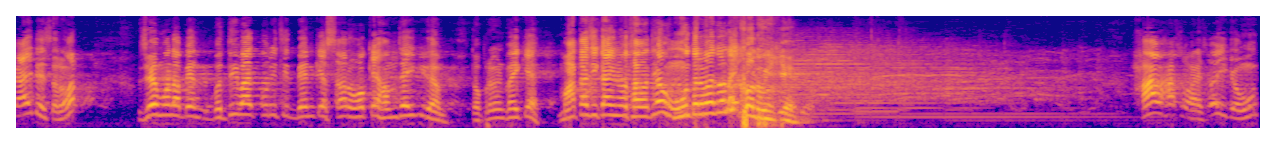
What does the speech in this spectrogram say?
કાયદેસર હો. જેમ મોના બેન, બધી વાત પૂરી થઈ બેન કે, સર, ઓકે, સમજાઈ ગયું એમ. તો પ્રવીણભાઈ કે, માતાજી કાંઈ ન થવા દે હું દરવાજો નહીં ખોલવું કે. હું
